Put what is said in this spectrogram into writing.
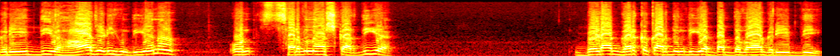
ਗਰੀਬ ਦੀ ਹਾ ਜਿਹੜੀ ਹੁੰਦੀ ਹੈ ਨਾ, ਉਹ ਸਰਵਨਾਸ਼ ਕਰਦੀ ਹੈ। ਬੇੜਾ ਗਰਕ ਕਰ ਦਿੰਦੀ ਹੈ ਬਦਦਵਾ ਗਰੀਬ ਦੀ।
